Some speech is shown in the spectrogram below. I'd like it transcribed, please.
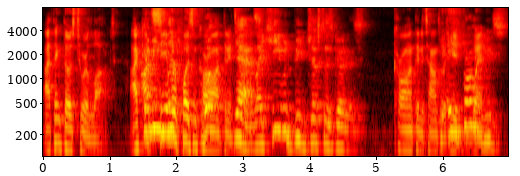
I think those two are locked. I could I mean, see him like, replacing Karl well, Anthony Towns. Yeah, like he would be just as good as. Karl Anthony Towns, but he be- wins.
